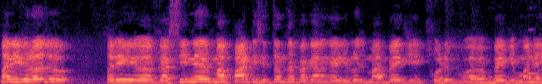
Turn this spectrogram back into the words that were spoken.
మరి ఈరోజు మరి సీనియర్ మా పార్టీ సిద్ధాంత ప్రకారంగా ఈరోజు మా అబ్బాయికి కొడుకు అబ్బాయికి మనీ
